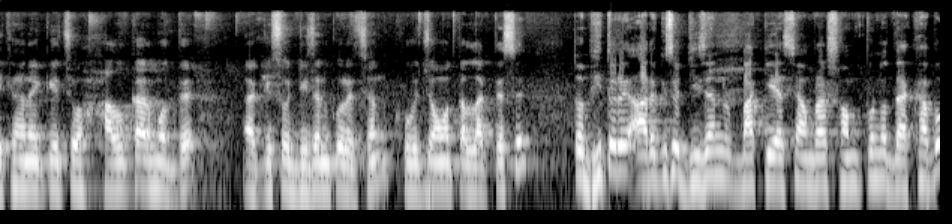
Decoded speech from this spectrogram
এখানে কিছু হালকার মধ্যে কিছু ডিজাইন করেছেন। খুবই চমৎকার লাগতেছে। তো ভিতরে আরও কিছু ডিজাইন বাকি আছে আমরা সম্পূর্ণ দেখাবো।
